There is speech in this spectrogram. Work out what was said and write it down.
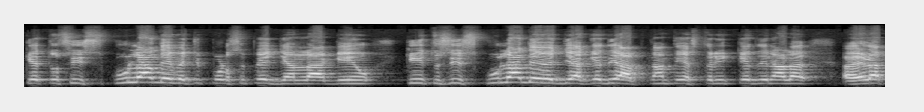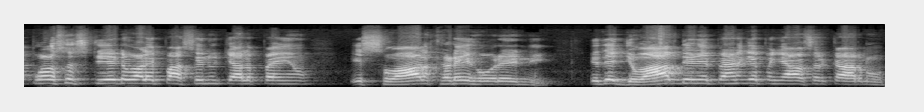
ਕਿ ਤੁਸੀਂ ਸਕੂਲਾਂ ਦੇ ਵਿੱਚ ਪੁਲਿਸ ਭੇਜਣ ਲੱਗ ਗਏ ਹੋ, ਕਿ ਤੁਸੀਂ ਸਕੂਲਾਂ ਦੇ ਵਿੱਚ ਜਾ ਕੇ ਅਧਿਆਪਕਾਂ ਤੇ ਇਸ ਤਰੀਕੇ ਦੇ ਨਾਲ ਜਿਹੜਾ ਪੁਲਿਸ ਸਟੇਟ ਵਾਲੇ ਪਾਸੇ ਨੂੰ ਚੱਲ ਪਏ ਹੋ? ਇਹ ਸਵਾਲ ਖੜੇ ਹੋ ਰਹੇ ਨੇ। ਇਹਦੇ ਜਵਾਬ ਦੇਣੇ ਪੈਣਗੇ ਪੰਜਾਬ ਸਰਕਾਰ ਨੂੰ।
